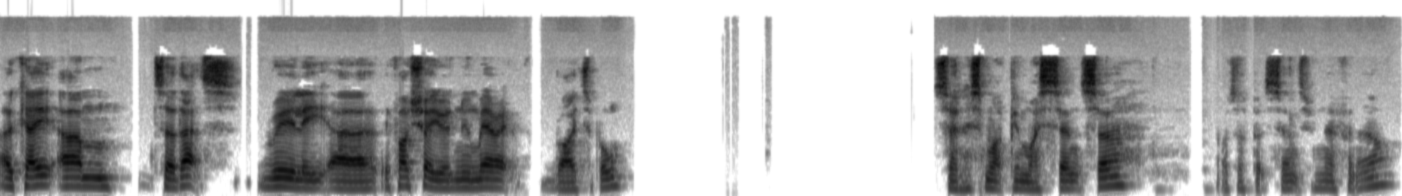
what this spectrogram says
Okay, um, so that's really, uh, if I show you a numeric writable, so this might be my sensor. I'll just put sensor in there for now.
